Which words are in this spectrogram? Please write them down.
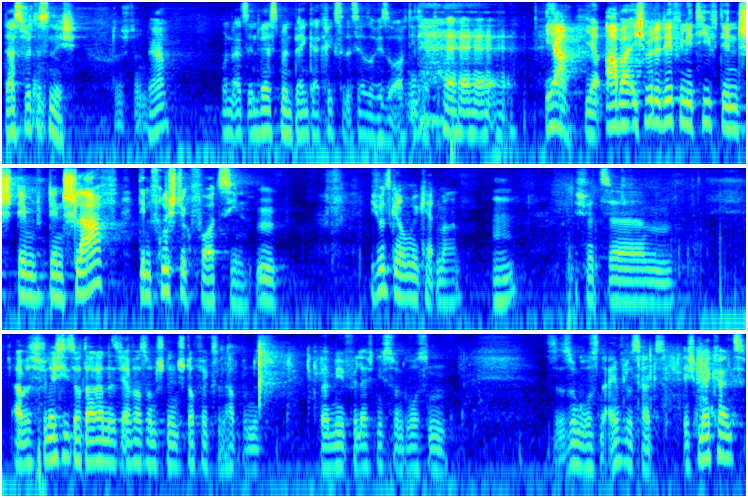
Das wird es nicht. Das stimmt. Ja? Und als Investmentbanker kriegst du das ja sowieso auf die Kette. ja, Ja. aber ich würde definitiv den, dem, den Schlaf dem Frühstück vorziehen. Ich würde es genau umgekehrt machen. Ich würde ähm, aber vielleicht liegt es auch daran, dass ich einfach so einen schnellen Stoffwechsel habe und es bei mir vielleicht nicht so einen großen, so einen großen Einfluss hat. Ich merke halt,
